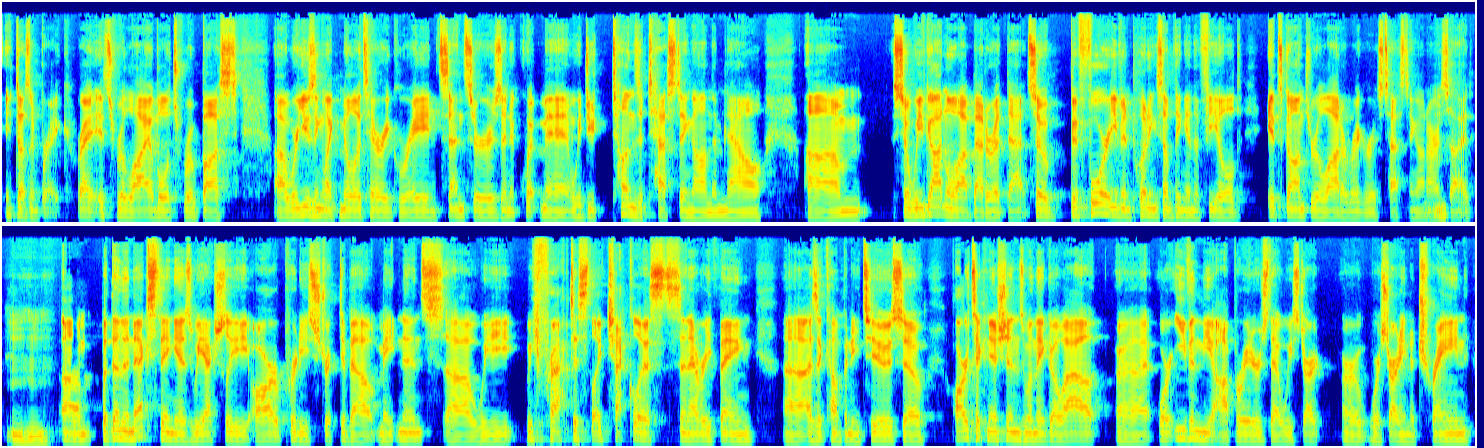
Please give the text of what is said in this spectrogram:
it doesn't break, right? It's reliable, it's robust. Uh, we're using like military grade sensors and equipment. We do tons of testing on them now. Um, so we've gotten a lot better at that. So before even putting something in the field, it's gone through a lot of rigorous testing on our mm-hmm. side. Mm-hmm. Um, but then the next thing is we actually are pretty strict about maintenance. Uh, we we practice like checklists and everything uh, as a company too. So our technicians, when they go out, uh, or even the operators that we start or we're starting to train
